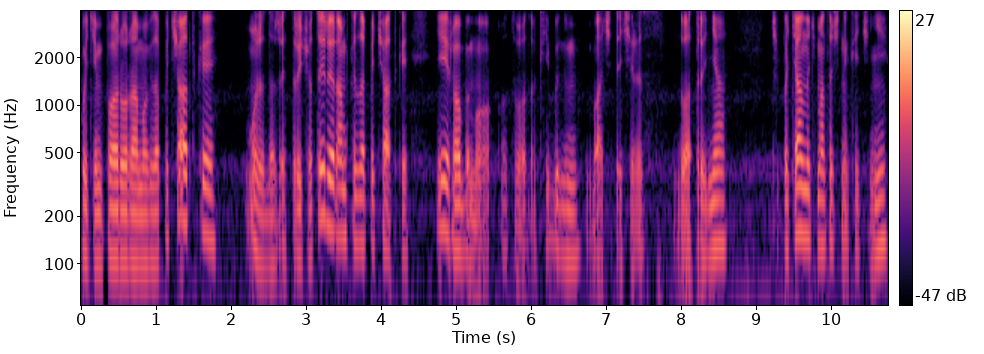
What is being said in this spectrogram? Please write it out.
потім пару рамок запечатки, може навіть 3-4 рамки запечатки, і робимо отводок. І будемо бачити через 2-3 дня, чи потягнуть маточники, чи ні.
